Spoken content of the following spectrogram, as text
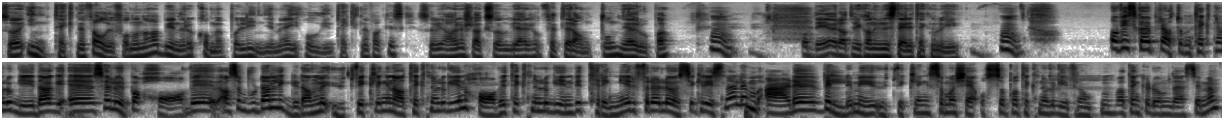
Så inntektene fra oljefondet nå begynner å komme på linje med oljeinntektene, faktisk. Så vi har en slags sånn, vi er fetteranton i Europa. Mm. Og det gjør at vi kan investere i teknologi. Mm. Og vi skal jo prate om teknologi i dag, eh, så jeg lurer på, har vi, altså hvordan ligger det an med utviklingen av teknologien? Har vi teknologien vi trenger for å løse krisene, eller er det veldig mye utvikling som må skje også på teknologifronten? Hva tenker du om det, Simen?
